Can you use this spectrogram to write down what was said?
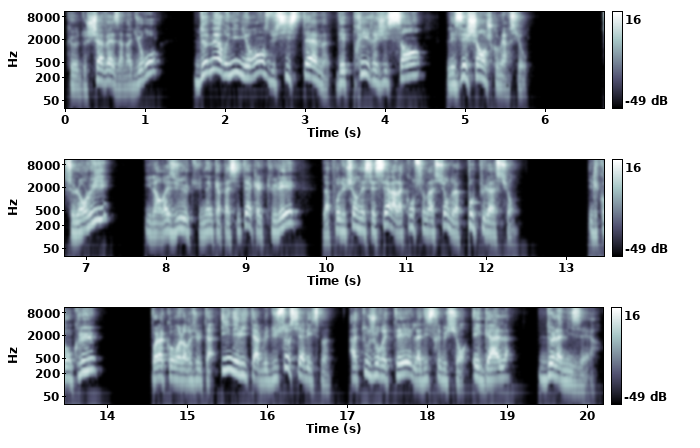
que de Chavez à Maduro demeure une ignorance du système des prix régissant les échanges commerciaux. Selon lui, il en résulte une incapacité à calculer la production nécessaire à la consommation de la population. Il conclut voilà comment le résultat inévitable du socialisme a toujours été la distribution égale de la misère.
